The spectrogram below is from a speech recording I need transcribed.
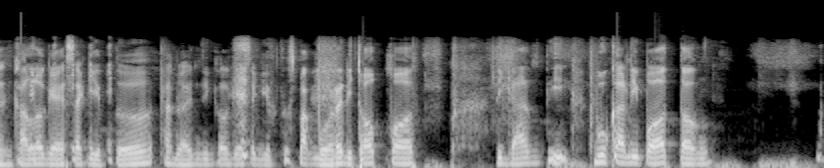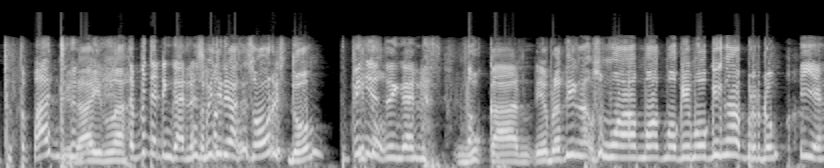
kalau gesek itu aduh anjing kalau gesek gitu spakbornya dicopot diganti bukan dipotong Tetep aja. bedain lah Tapi jadi nggak ada tapi jadi aksesoris dong Tapi itu jadi nggak ada. bukan ya berarti nggak semua mau moge moge ngaber dong Iya.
